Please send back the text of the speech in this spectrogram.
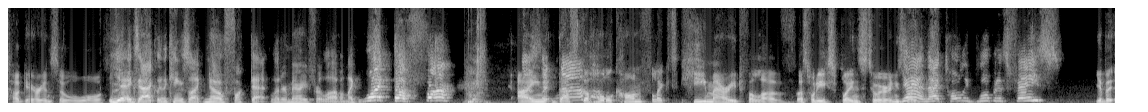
Targaryen civil war. thing. Yeah, exactly. And the king's like, no, fuck that. Let her marry for love. I'm like, what the I was kn- like, that's the whole conflict. He married for love. That's what he explains to her, and he's yeah, like, and that totally blew up in his face. "Yeah, but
